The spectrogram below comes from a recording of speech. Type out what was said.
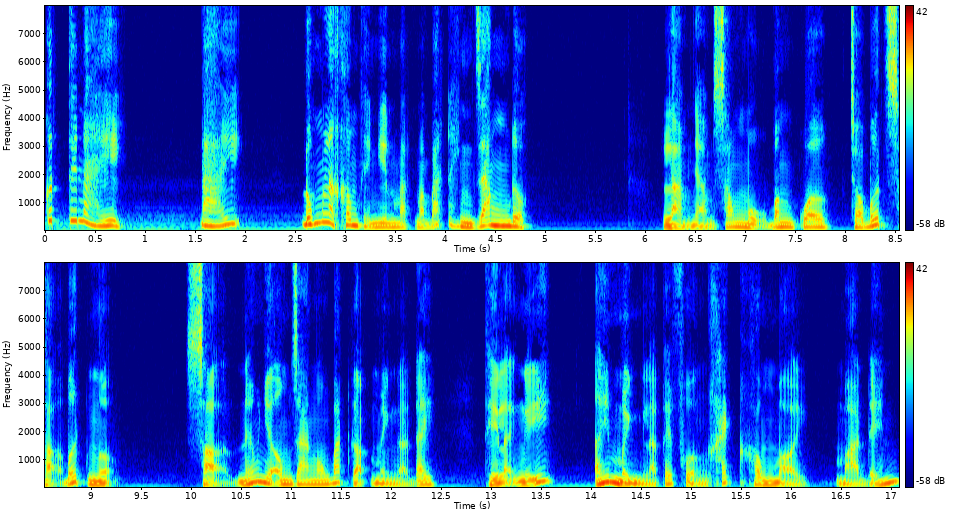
cứt thế này? Đấy, Đúng là không thể nhìn mặt mà bắt hình răng được. Làm nhảm xong mụ băng quơ Cho bớt sợ bớt ngượng. Sợ nếu như ông Giang ông bắt gặp mình ở đây Thì lại nghĩ ấy mình là cái phường khách không mời mà đến.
